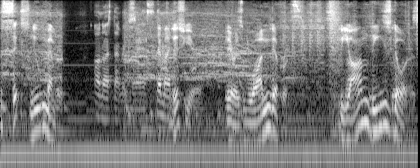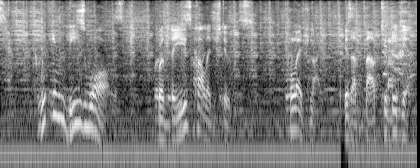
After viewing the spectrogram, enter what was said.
Six new members. Oh no, it's not Rick Moranis. Never mind. This year, there is one difference. Beyond these doors, within these walls, for these college students, Pledge Night is about to begin.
